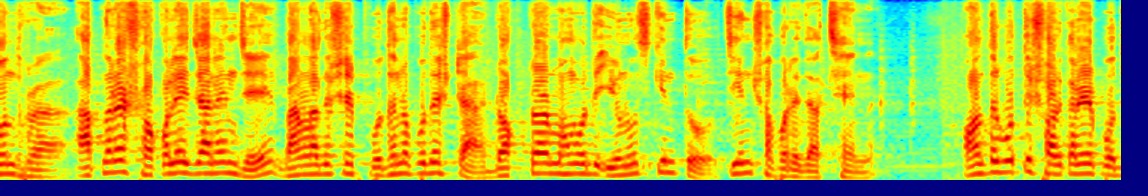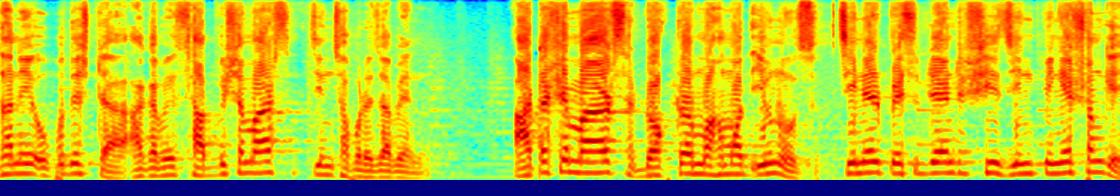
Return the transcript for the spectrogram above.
বন্ধুরা, আপনারা সকলেই জানেন যে বাংলাদেশের প্রধান উপদেষ্টা ডক্টর মোহাম্মদ ইউনুস কিন্তু চীন সফরে যাচ্ছেন। অন্তর্বর্তী সরকারের প্রধান এই উপদেষ্টা আগামী ছাব্বিশে মার্চ চীন সফরে যাবেন। আঠাশে মার্চ ডক্টর মোহাম্মদ ইউনুস চীনের প্রেসিডেন্ট শি জিনপিংয়ের সঙ্গে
